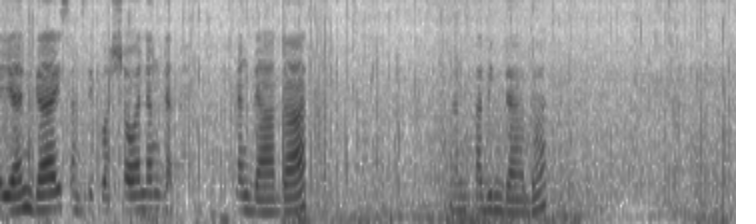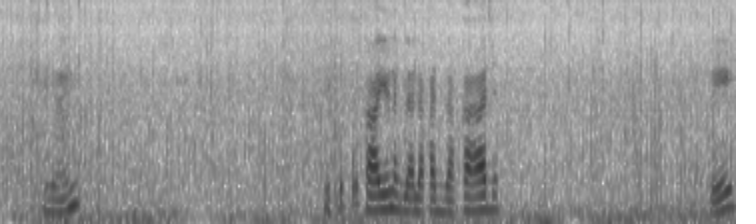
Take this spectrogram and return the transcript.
Ayan guys, ang sitwasyon ng, da- ng dagat, ng tabing dagat. Ayan. Dito po tayo naglalakad-lakad. Okay.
